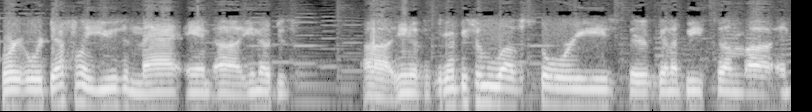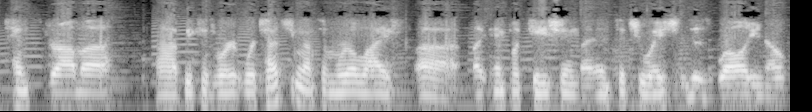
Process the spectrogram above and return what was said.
we're we're definitely using that, and uh, you know, just uh, you know, there's going to be some love stories. There's going to be some uh, intense drama uh, because we're we're touching on some real life uh, like implications and situations as well. You know,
